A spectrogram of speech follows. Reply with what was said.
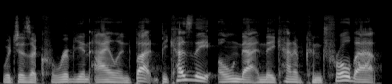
which is a Caribbean island. But because they own that and they kind of control that,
